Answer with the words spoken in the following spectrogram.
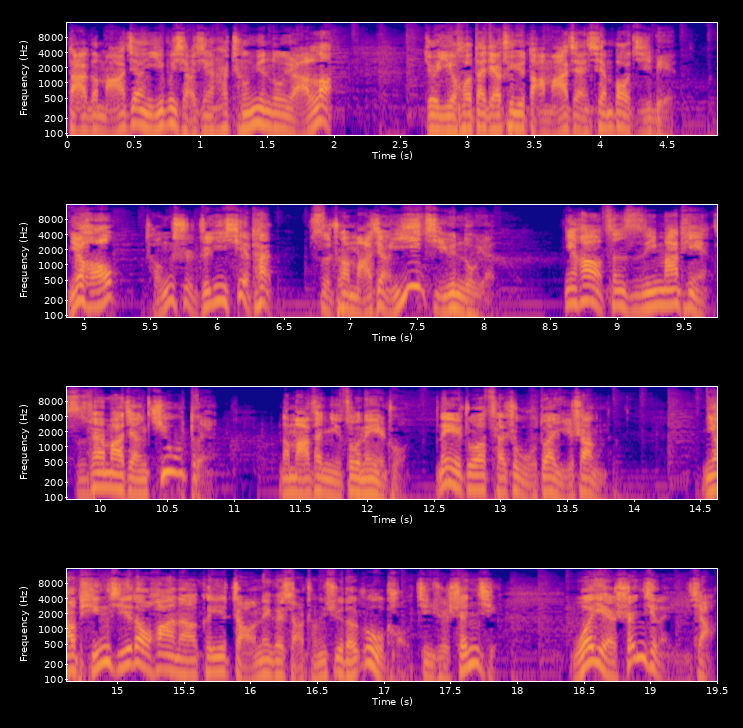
打个麻将，一不小心还成运动员了。就以后大家出去打麻将，先报级别。你好，城市之音谢探，四川麻将一级运动员。你好，城市之音马田，四川麻将九段。那麻烦你坐那一桌，那一桌才是五段以上的。你要评级的话呢，可以找那个小程序的入口进去申请。我也申请了一下。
